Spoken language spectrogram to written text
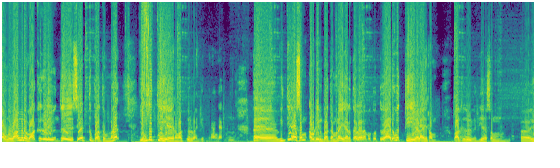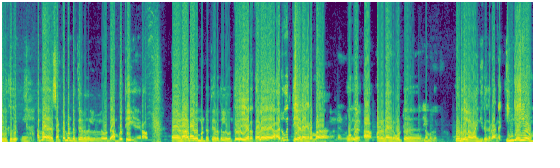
அவங்க வாங்கின வாக்குகளை வந்து சேர்த்து பார்த்தோம்னா எண்பத்தி ஐயாயிரம் வாக்குகள் வாங்கியிருக்கிறாங்க. வித்தியாசம் அப்படின்னு பார்த்தோம்னா ஏறத்தாழ நமக்கு வந்து அறுபத்தி ஏழாயிரம் வாக்குகள் வித்தியாசம் அஹ், இருக்குது. அப்ப சட்டமன்ற தேர்தலில் வந்து ஐம்பத்தி ஐயாயிரம் நாடாளுமன்ற தேர்தலில் வந்து ஏறத்தாழ அறுபத்தி ஏழாயிரமா பன்னெண்டாயிரம் ஓட்டு நமக்கு கூடுதலா வாங்கியிருக்கிறாங்க. இங்கேயும்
